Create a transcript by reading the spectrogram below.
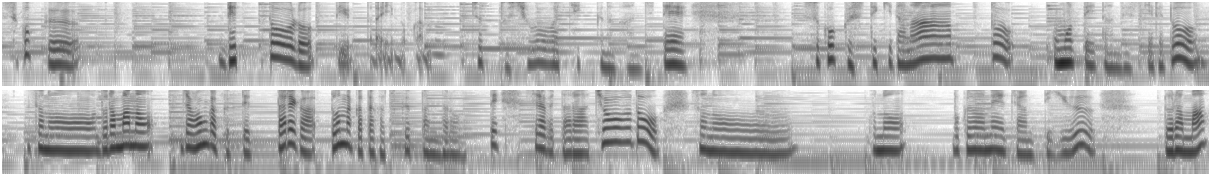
すごくレトロって言ったらいいのかな。ちょっと昭和チックな感じですごく素敵だなと思っていたんですけれどそのドラマのじゃあ音楽って誰がどんな方が作ったんだろうって調べたらちょうどそのこの「僕のお姉ちゃん」っていうドラマ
